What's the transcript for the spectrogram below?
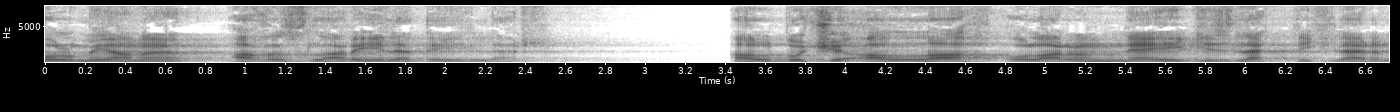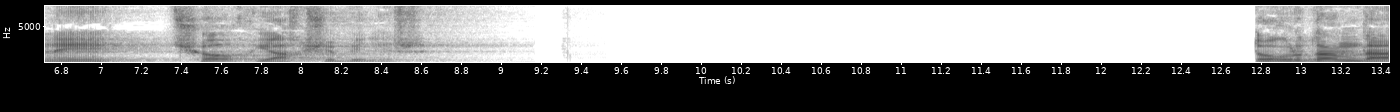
olmayanı ağızları ilə deyirlər. Halbuki Allah onların nəyi gizlətdiklərini çox yaxşı bilir. Doğrudan da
